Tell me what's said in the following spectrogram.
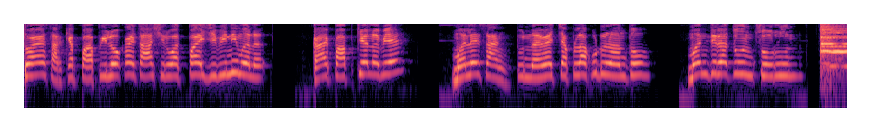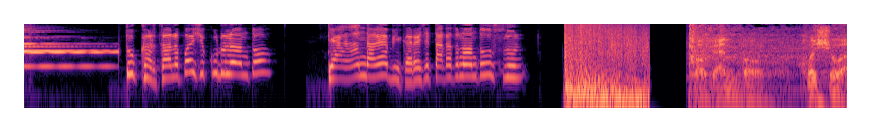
तो यासारख्या पापी लोकांचा आशीर्वाद पाहिजे बी नाही मला. काय पाप केलं बे? मला सांग तू नव्या चपला कुठून आणतो? मंदिरातून चोरून? खर्चाला पैसे कुठून आणतो? त्या आंधळ्या भिकाऱ्याच्या ताटातून आणतो उचलून. खुश हुआ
